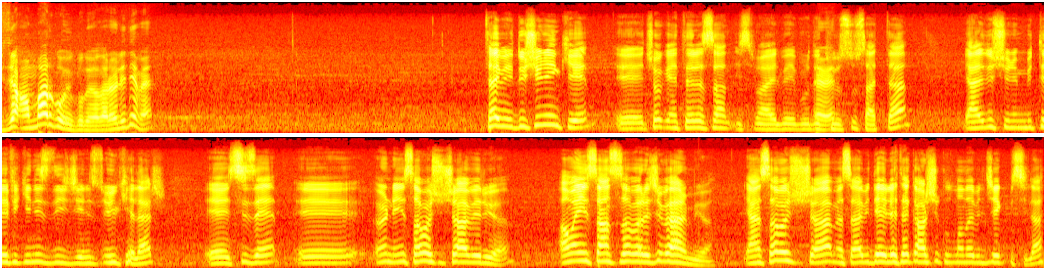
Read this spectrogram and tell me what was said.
Bize ambargo uyguluyorlar öyle değil mi? Tabii düşünün ki e, çok enteresan İsmail Bey buradaki Evet. husus hatta. Yani düşünün müttefikiniz diyeceğiniz ülkeler e, size e, örneğin savaş uçağı veriyor. Ama insansız hava aracı vermiyor. Yani savaş uçağı mesela bir devlete karşı kullanılabilecek bir silah.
